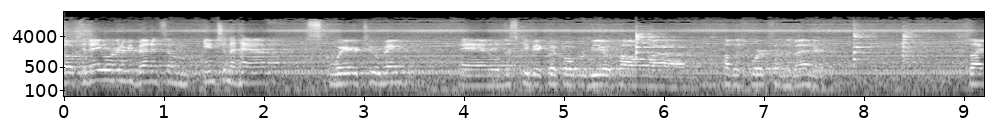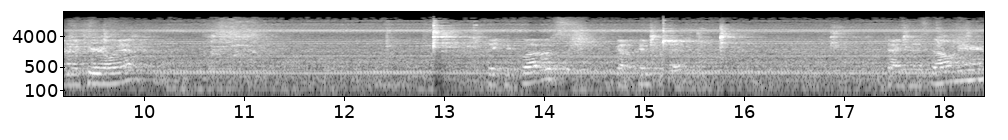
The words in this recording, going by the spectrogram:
So today we're going to be bending some inch and a half square tubing and we'll just give you a quick overview of how, uh, how this works on the bender. Slide the material in. Take your clevis, got a pin for it. Tighten this down here.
